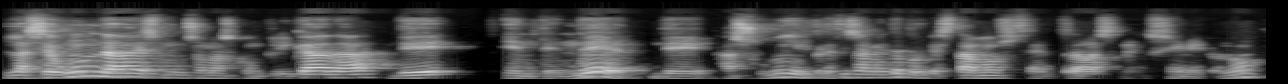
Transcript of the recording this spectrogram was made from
la segunda es mucho más complicada de entender, de asumir, precisamente porque estamos centradas en el género. ¿no?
